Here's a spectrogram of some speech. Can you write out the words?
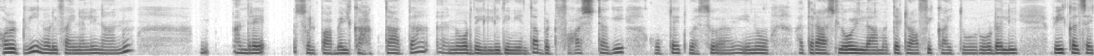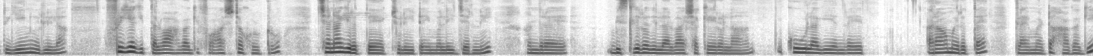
ಹೊರಟ್ವಿ. ನೋಡಿ, ಫೈನಲಿ ನಾನು, ಅಂದರೆ ಸ್ವಲ್ಪ ಬೆಳ್ಕ ಹಾಕ್ತಾ ಹಾಕ್ತಾ ನೋಡಿದೆ ಇಲ್ಲಿದ್ದೀನಿ ಅಂತ, ಬಟ್ ಫಾಸ್ಟಾಗಿ ಹೋಗ್ತಾಯಿತ್ತು ಬಸ್ಸು. ಏನು ಆ ಥರ ಸ್ಲೋ ಇಲ್ಲ, ಮತ್ತು ಟ್ರಾಫಿಕ್ ಆಯಿತು, ರೋಡಲ್ಲಿ ವೆಹಿಕಲ್ಸ್ ಆಯಿತು, ಏನೂ ಇರಲಿಲ್ಲ. ಫ್ರೀಯಾಗಿತ್ತಲ್ವ? ಹಾಗಾಗಿ ಫಾಸ್ಟಾಗಿ ಹೊರಟ್ರು. ಚೆನ್ನಾಗಿರುತ್ತೆ ಆ್ಯಕ್ಚುಲಿ ಈ ಟೈಮಲ್ಲಿ ಜರ್ನಿ. ಅಂದರೆ ಬಿಸಿಲಿರೋದಿಲ್ಲ ಅಲ್ವಾ? ಸೆಕೆ ಇರೋಲ್ಲ. ಕೂಲಾಗಿ ಅಂದರೆ ಆರಾಮಿರುತ್ತೆ ಕ್ಲೈಮೇಟ್. ಹಾಗಾಗಿ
